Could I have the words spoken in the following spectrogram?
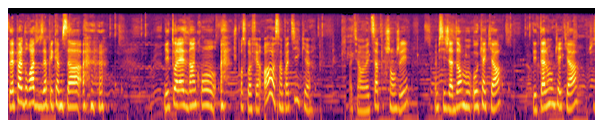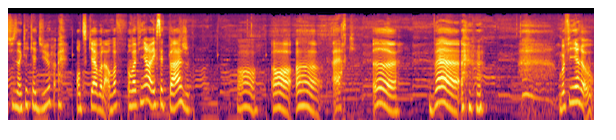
n'avez pas le droit de vous appeler comme ça. les toilettes vaincront. Je pense qu'on va faire... Oh, sympathique. Ah, tiens, on va mettre ça pour changer. Même si j'adore mon haut caca. Des talons caca. Je suis un caca dur. en tout cas, voilà. On va, on va finir avec cette page. Oh, oh, oh, arc. Euh, bah. on va finir. Oh,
